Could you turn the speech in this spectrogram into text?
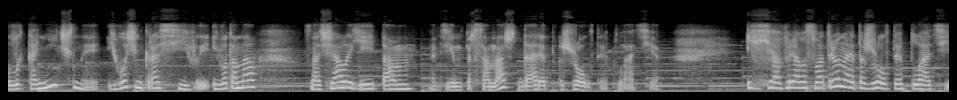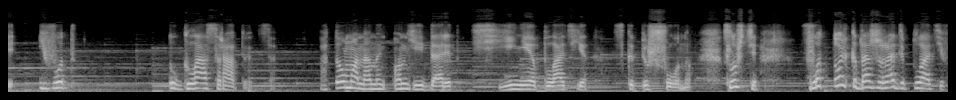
лаконичные и очень красивые. И вот она сначала ей там один персонаж дарит желтое платье. И я прямо смотрю на это желтое платье, и вот глаз радуется. Потом она, он ей дарит синее платье с капюшоном. Слушайте, вот только даже ради платьев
